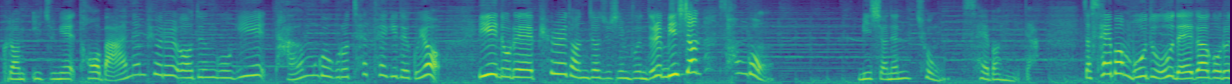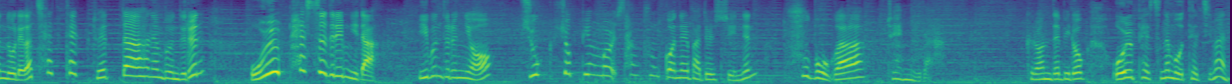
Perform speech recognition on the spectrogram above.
그럼 이 중에 더 많은 표를 얻은 곡이 다음 곡으로 채택이 되고요. 이 노래에 표를 던져주신 분들 미션 성공! 미션은 총 3번입니다. 자, 세번 모두 내가 고른 노래가 채택됐다 하는 분들은 올 패스 드립니다. 이분들은요, 죽 쇼핑몰 상품권을 받을 수 있는 후보가 됩니다. 그런데 비록 올 패스는 못했지만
